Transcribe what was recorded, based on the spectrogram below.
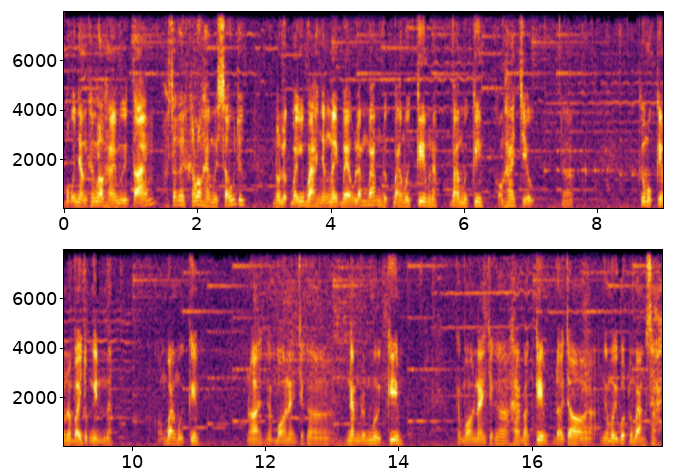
Một cái nhận kháng lo 28 sao cái kháng lo 26 chứ? Nỗ lực 73 nhẫn này bèo lắm, bán được 30 kim nè. 30 kim còn 2 triệu đó. Cứ một kim là 70 nghìn nè còn 30 kim. Rồi ngập bò này chắc ờ, uh, 5 đến 10 kim. Cái bò này chắc ờ, hai ba kim đỡ cho ngày 10 bóp trong bàn xài.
